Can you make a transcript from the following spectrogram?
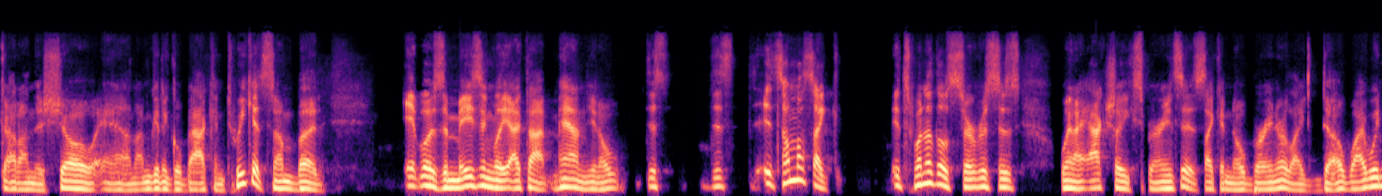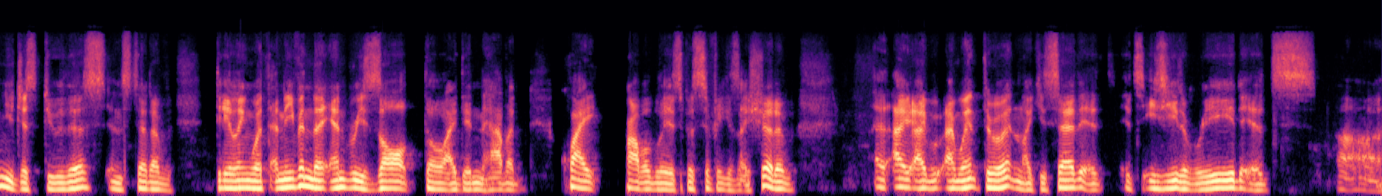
got on this show, and I'm going to go back and tweak it some. But it was amazingly, I thought, man, you know, this this it's almost like it's one of those services when I actually experience it, it's like a no brainer. Like, duh, why wouldn't you just do this instead of dealing with? And even the end result, though I didn't have it quite probably as specific as I should have. I, I, I went through it, and like you said, it it's easy to read. It's uh,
